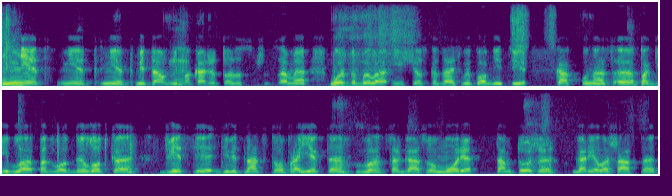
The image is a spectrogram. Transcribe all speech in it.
Нет, нет, нет, металл не покажет то же самое. Можно было еще сказать, вы помните, как у нас э, погибла подводная лодка 219 проекта в Саргасовом море. Там тоже горела шахта,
